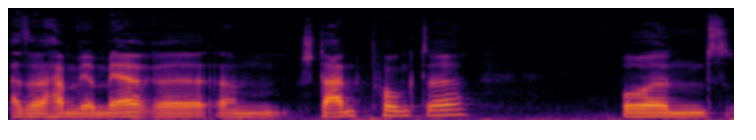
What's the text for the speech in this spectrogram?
also haben wir mehrere ähm, Standpunkte und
